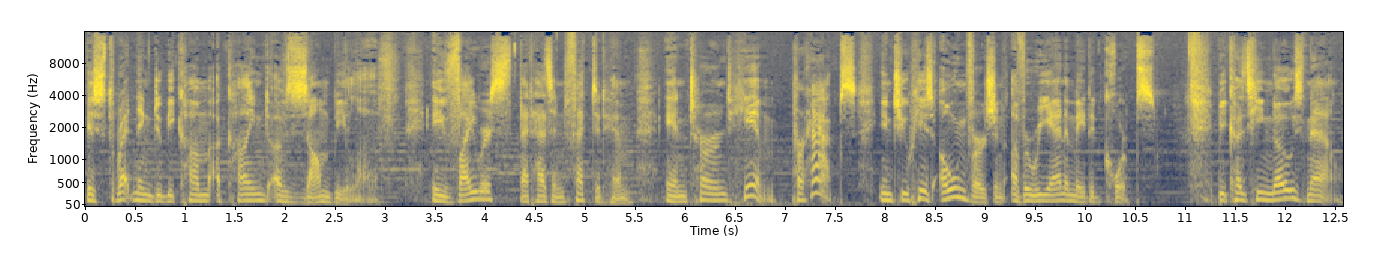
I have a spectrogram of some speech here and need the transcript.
is threatening to become a kind of zombie love, a virus that has infected him and turned him, perhaps, into his own version of a reanimated corpse. Because he knows now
